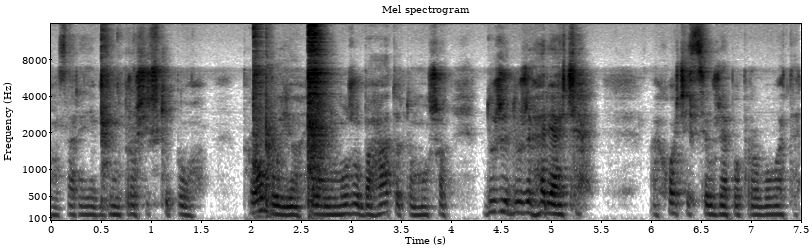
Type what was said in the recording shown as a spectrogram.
Зараз я візьму трошечки попробую. Я не можу багато, тому що дуже-дуже гаряча. А хочеться вже попробувати.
